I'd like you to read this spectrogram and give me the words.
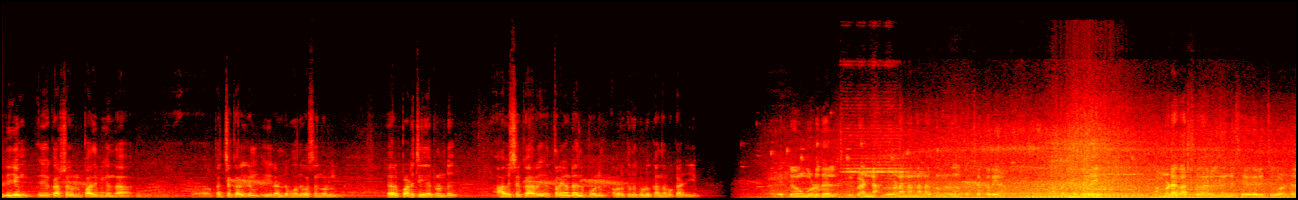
ഇനിയും ഈ കർഷകർ ഉൽപ്പാദിപ്പിക്കുന്ന പച്ചക്കറികൾ ഈ രണ്ട് മൂന്ന് ദിവസങ്ങളിൽ ഏർപ്പാട് ചെയ്തിട്ടുണ്ട്. ആവശ്യക്കാർ എത്രയുണ്ടെങ്കിൽ പോലും അവർക്കിത് കൊടുക്കാൻ നമുക്ക് കഴിയും. ഏറ്റവും കൂടുതൽ വിപണന വിപണനം നടക്കുന്നത് പച്ചക്കറിയാണ്. പച്ചക്കറി നമ്മുടെ കർഷകരിൽ നിന്ന് ശേഖരിച്ചുകൊണ്ട്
